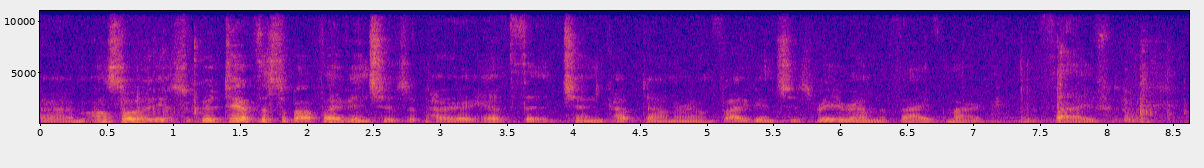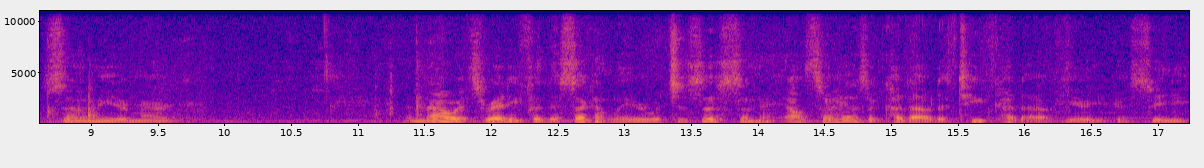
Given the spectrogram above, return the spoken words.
Um, also, it's good to have this about five inches apart. Have the chin cup down around five inches, right around the five mark, five centimeter mark. And now it's ready for the second layer, which is this. And it also has a cutout, a T cutout here. You can see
